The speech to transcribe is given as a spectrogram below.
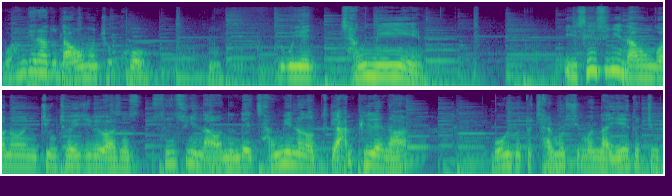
뭐 한 개라도 나오면 좋고 음. 그리고 얘 장미 이 새순이 나온 거는 지금 저희 집에 와서 새순이 나왔는데 장미는 어떻게 안 필래나? 뭐 이것도 잘못 심었나? 얘도 지금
